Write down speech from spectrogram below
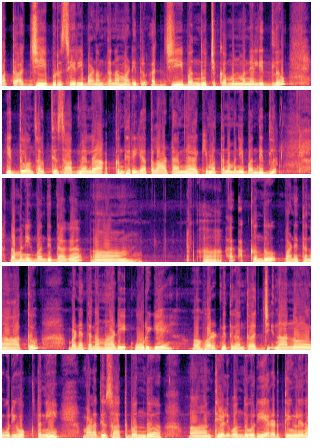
ಮತ್ತು ಅಜ್ಜಿ ಇಬ್ಬರು ಸೇರಿ ಬಾಣಂತನ ಮಾಡಿದ್ರು. ಅಜ್ಜಿ ಬಂದು ಚಿಕ್ಕಮ್ಮನ ಮನೇಲಿ ಇದ್ಲು. ಇದ್ದು ಒಂದು ಸ್ವಲ್ಪ ದಿವಸ ಆದಮೇಲೆ ಅಕ್ಕಂದು ಹೆರಿಗೆ ಆತಲ್ಲ, ಆ ಟೈಮ್ನಾಗ ಅಕ್ಕಿ ಮತ್ತೆ ನಮ್ಮ ಮನೆಗೆ ಬಂದಿದ್ಲು. ನಮ್ಮ ಮನೆಗೆ ಬಂದಿದ್ದಾಗ ಅಕ್ಕಂದು ಬಣೆತನ ಆತು. ಬಣೆತನ ಮಾಡಿ ಊರಿಗೆ ಹೊರಟು ನಿಂತ್ಕಂತು, ಅಜ್ಜಿ, ನಾನು ಊರಿಗೆ ಹೋಗ್ತೀನಿ. ಭಾಳ ದಿವಸ ಹತ್ತು ಬಂದು. ಅಂಥೇಳಿ ಒಂದೂವರೆ, ಎರಡು ತಿಂಗಳೇನೋ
